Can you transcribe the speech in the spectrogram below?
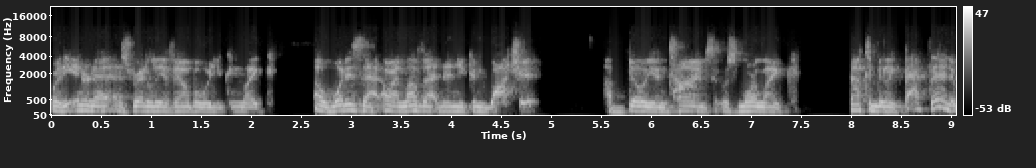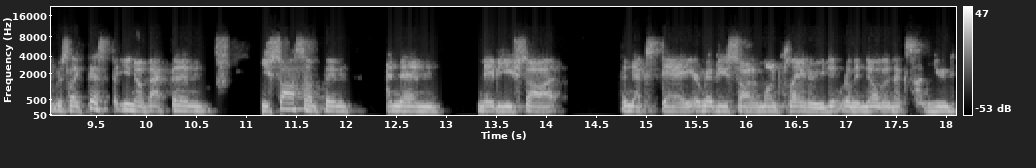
or the internet is readily available where you can like, oh, what is that? Oh, I love that. And then you can watch it a billion times. It was more like, not to be like back then it was like this, but you know, back then you saw something and then maybe you saw it the next day, or maybe you saw it a month later. You didn't really know the next time you'd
